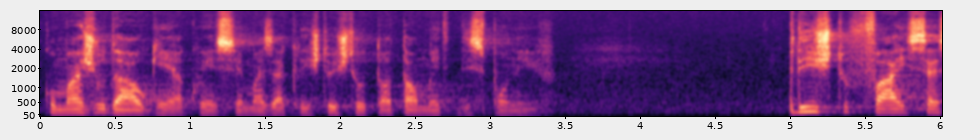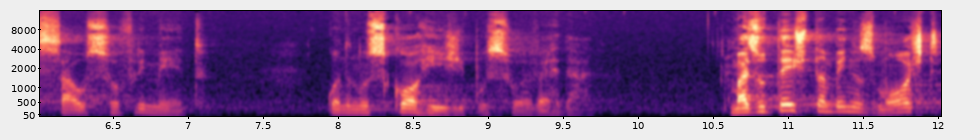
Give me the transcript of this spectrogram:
como ajudar alguém a conhecer mais a Cristo. Eu estou totalmente disponível. Cristo faz cessar o sofrimento quando nos corrige por sua verdade. Mas o texto também nos mostra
